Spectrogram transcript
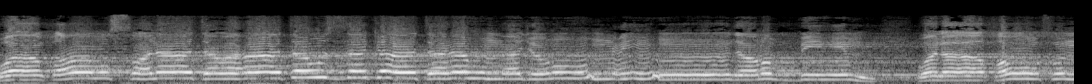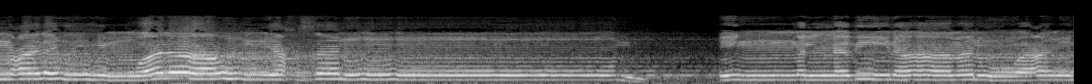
وأقاموا الصلاة وآتوا الزكاة لهم أجرهم عند ربهم ولا خوف عليهم ولا هم يحزنون. إن الذين آمنوا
